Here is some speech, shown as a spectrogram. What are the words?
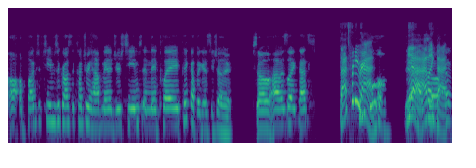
a, a, bunch of teams across the country have managers teams, and they play pickup against each other. So I was like, that's that's pretty, pretty rad. Cool. Yeah, yeah I so like that.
